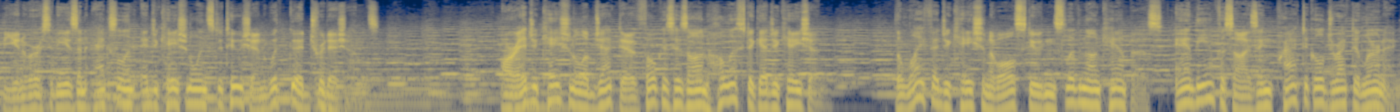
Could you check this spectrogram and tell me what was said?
The university is an excellent educational institution with good traditions. Our educational objective focuses on holistic education, the life education of all students living on campus, and the emphasizing practical directed learning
